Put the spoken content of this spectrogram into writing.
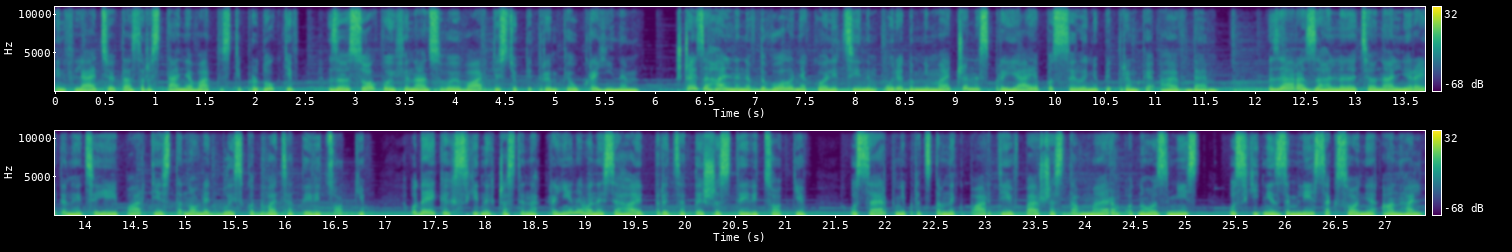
інфляцію та зростання вартості продуктів з високою фінансовою вартістю підтримки України. Ще й загальне невдоволення коаліційним урядом Німеччини сприяє посиленню підтримки АФД. Зараз загальнонаціональні рейтинги цієї партії становлять близько 20%. У деяких східних частинах країни вони сягають 36%. У серпні представник партії вперше став мером одного з міст у східній землі Саксонія Ангальд.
